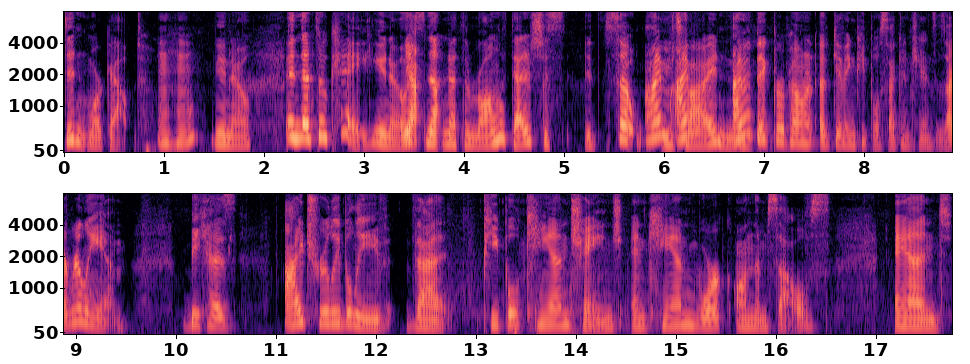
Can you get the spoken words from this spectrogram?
didn't work out. Mm-hmm. You know, and that's okay. You know, Yeah. it's not nothing wrong with that. It's just it's so I'm I'm, and- I'm a big proponent of giving people second chances. I really am. Because I truly believe that people can change and can work on themselves and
